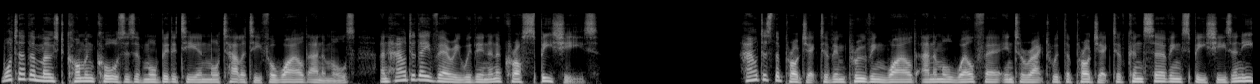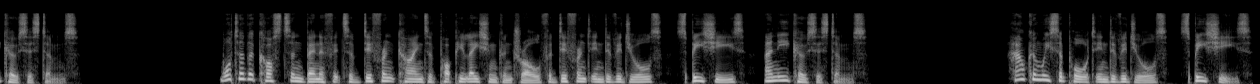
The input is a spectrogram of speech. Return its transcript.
What are the most common causes of morbidity and mortality for wild animals, and how do they vary within and across species? How does the project of improving wild animal welfare interact with the project of conserving species and ecosystems? What are the costs and benefits of different kinds of population control for different individuals, species, and ecosystems? How can we support individuals, species,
